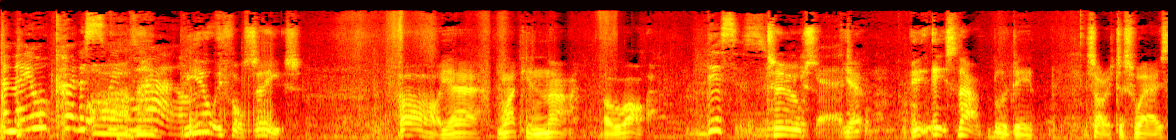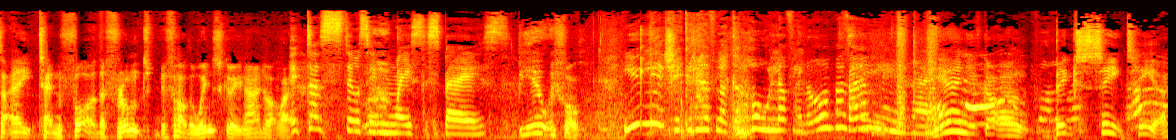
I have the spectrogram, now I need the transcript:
And they all kind of swing Oh, they're around. beautiful seats. Oh yeah, I'm liking that a lot. This is Two, really good. yeah, it, it's that bloody. Sorry to swear, it's that eight, ten foot at the front before the windscreen. I don't like. It does still seem a waste of space. Beautiful. You literally could have like a whole lovely family in there. Yeah, and you've got a big seat here.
